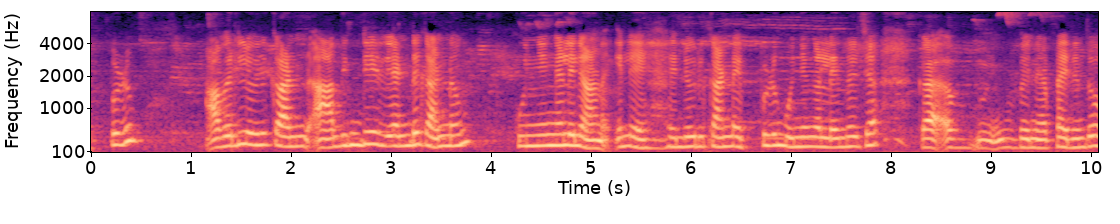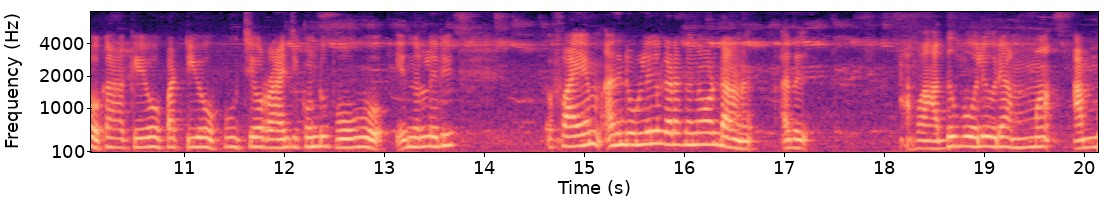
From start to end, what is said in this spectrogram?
എപ്പോഴും അവരിൽ ഒരു അതിന്റെ രണ്ട് കണ്ണും കുഞ്ഞുങ്ങളിലാണ് ഇല്ലേ? അതിന്റെ ഒരു കണ്ണ് എപ്പോഴും കുഞ്ഞുങ്ങളിൽ എന്ന് വെച്ചാൽ പിന്നെ പരുന്തോ കാക്കയോ പട്ടിയോ പൂച്ചയോ റാഞ്ചിക്കൊണ്ട് പോവുമോ എന്നുള്ളൊരു ഭയം അതിന്റെ ഉള്ളിൽ കിടക്കുന്നതുകൊണ്ടാണ് അത്. അപ്പോൾ അതുപോലെ ഒരു അമ്മ അമ്മ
